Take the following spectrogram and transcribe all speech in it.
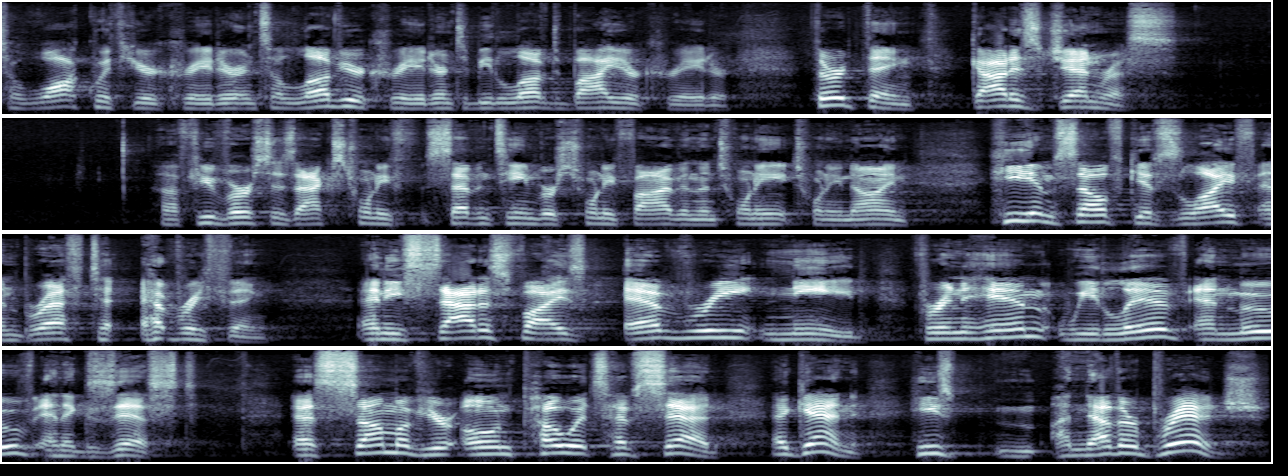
to walk with your creator, and to love your creator, and to be loved by your creator. Third thing, God is generous. A few verses, Acts 20, 17, verse 25, and then 28, 29. He himself gives life and breath to everything and he satisfies every need. For in him we live and move and exist. As some of your own poets have said, again, he's another bridge.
